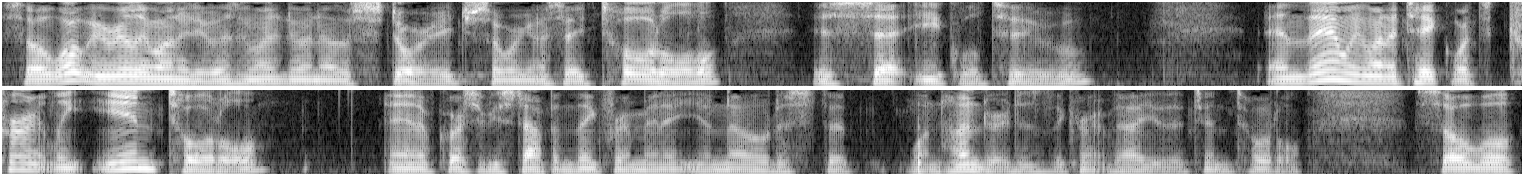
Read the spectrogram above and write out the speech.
So what we really want to do is we want to do another storage. So we're going to say total is set equal to. And then we want to take what's currently in total. And of course, if you stop and think for a minute, you'll notice that 100 is the current value of the 10 total. So we'll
